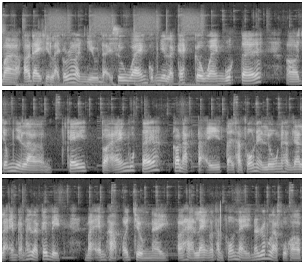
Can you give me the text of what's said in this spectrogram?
Mà ở đây thì lại có rất là nhiều đại sứ quán cũng như là các cơ quan quốc tế. Uh, giống như là cái tòa án quốc tế có đặt tại tại thành phố này luôn. Nên thành ra là em cảm thấy là cái việc mà em học ở trường này ở Hà Lan ở thành phố này nó rất là phù hợp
